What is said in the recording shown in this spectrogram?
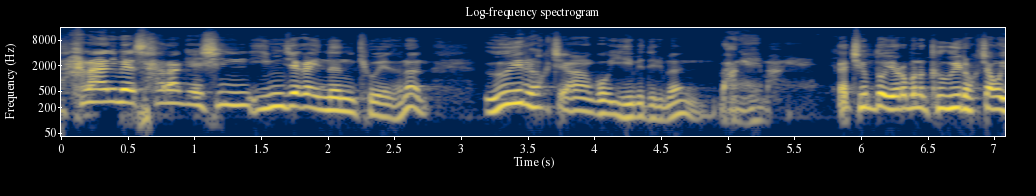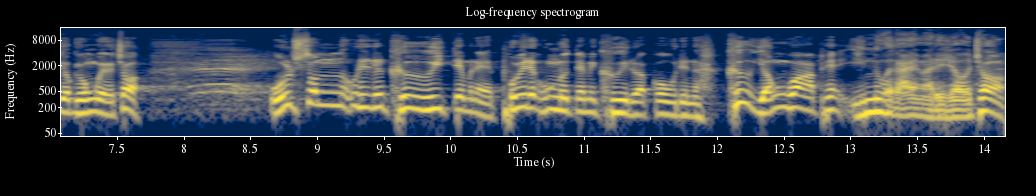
하나님의 살아계신 임재가 있는 교회에서는 의를 확증하고 예배 드리면 망해, 망해. 그러니까 지금도 여러분은 그 의를 확장하고 여기 온 거예요. 그렇죠? 올수 없는 우리를 그 의 때문에 보일의 공로 때문에 그 의를 갖고 우리는 그 영광 앞에 있는 거다 이 말이죠. 그렇죠?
